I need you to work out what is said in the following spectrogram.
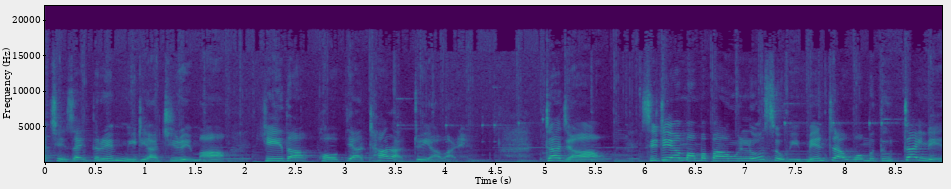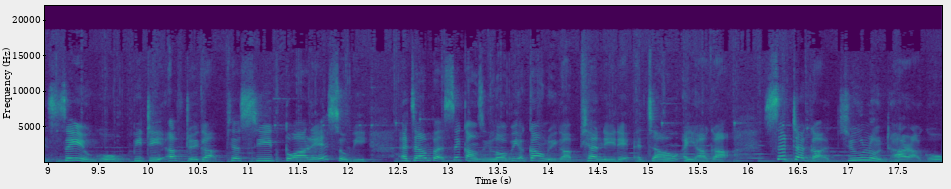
အခြေစိုက်သတင်းမီဒီယာကြီးတွေမှာရေးသားဖော်ပြထားတာတွေ့ရပါတယ်။ဒါကြောင့် CDM မှာမပါဝင်လို့ဆိုပြီးမင်းတပ်ဝမသူတိုက်နေစေယုံကို PDF တွေကဖျက်ဆီးသွားတယ်ဆိုပြီးအကြမ်းဖက်စစ်ကောင်စီ lobby အကောင့်တွေကဖြတ်နေတဲ့အကြောင်းအရာကစစ်တပ်ကကျူးလွန်ထားတာကို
